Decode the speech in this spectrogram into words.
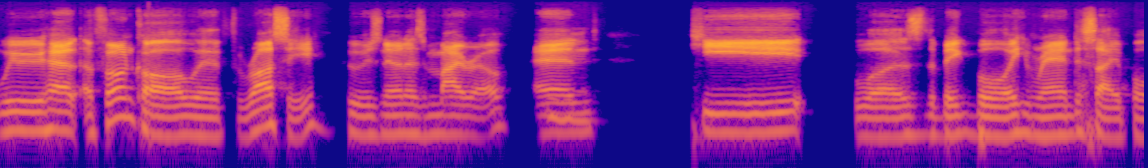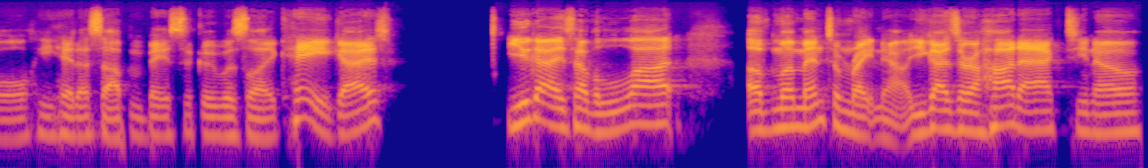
we had a phone call with Rossi, who is known as Myro. And mm-hmm. he was the big boy. He ran Disciple. He hit us up and basically was like, hey, guys, you guys have a lot of momentum right now. You guys are a hot act, you know.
